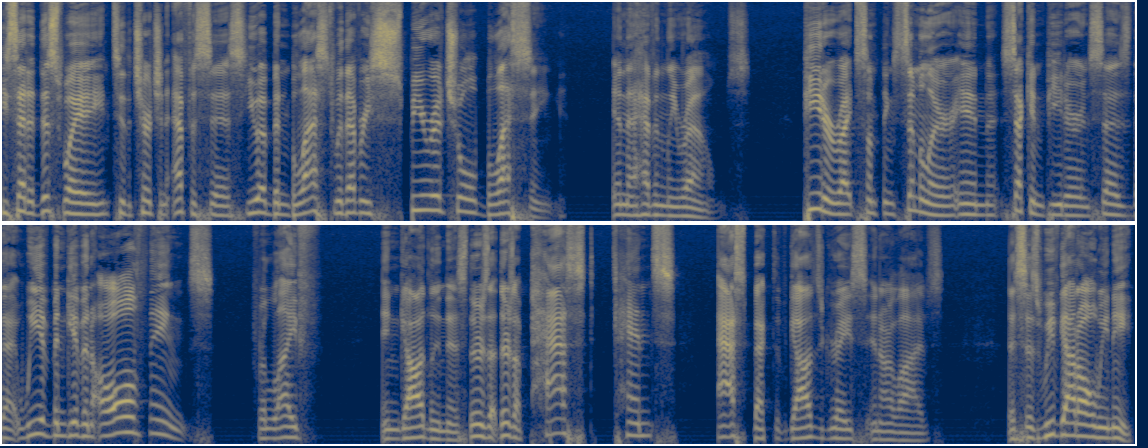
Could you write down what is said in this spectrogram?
He said it this way to the church in Ephesus You have been blessed with every spiritual blessing in the heavenly realms. Peter writes something similar in 2 Peter and says that we have been given all things for life in godliness. There's a, there's a past tense aspect of God's grace in our lives that says we've got all we need.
